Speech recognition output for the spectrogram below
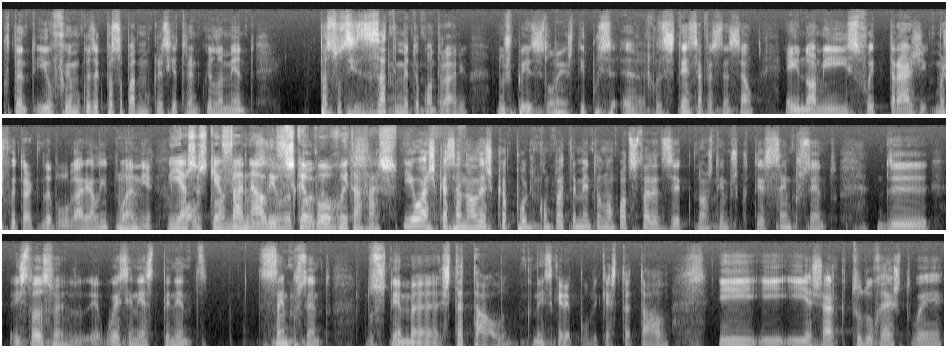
Portanto, foi uma coisa que passou para a democracia tranquilamente. Passou-se exatamente ao contrário nos países de leste e por isso a resistência à vacinação é enorme e isso foi trágico, mas foi trágico da Bulgária à Lituânia. Hum. E achas que essa análise escapou toda. Rui Tavares? E eu acho que essa análise escapou-lhe completamente. Ele não pode estar a dizer que nós temos que ter 100% de instalações, o SNS dependente de 100% do sistema estatal, que nem sequer é público, é estatal, e, e, e achar que tudo o resto é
